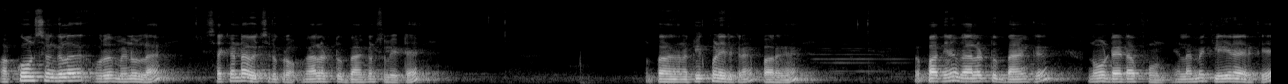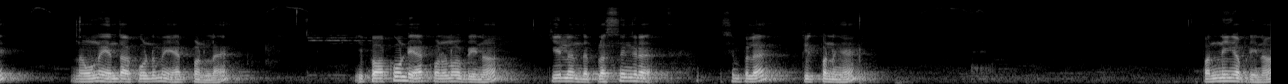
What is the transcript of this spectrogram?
அக்கௌண்ட்ஸுங்கிற ஒரு மெனுவில் செகண்டாக வச்சுருக்குறோம் வேலட் டு பேங்க்னு சொல்லிவிட்டு இப்போ நான் கிளிக் பண்ணியிருக்கிறேன் பாருங்கள் இப்போ பார்த்தீங்கன்னா wallet to bank no data phone எல்லாமே கிளியராக இருக்குது நான் இன்னும் எந்த அக்கௌண்ட்டுமே ஆட் பண்ணல. இப்போ அக்கௌண்ட் ஆட் பண்ணணும் அப்படின்னா கீழே இந்த ப்ளஸ்ஸுங்கிற சிம்பிளை கிளிக் பண்ணுங்கள் பண்ணிங்க அப்படின்னா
